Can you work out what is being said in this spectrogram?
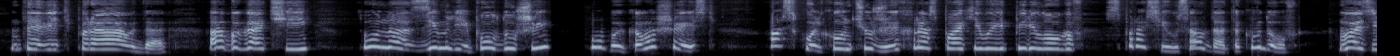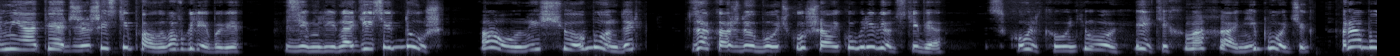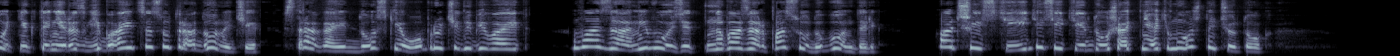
Да ведь правда, а богачи? У нас земли полдуши, у Быкова шесть. А сколько он чужих распахивает перелогов? Спроси у солдаток вдов. Возьми опять же Шестипалова в Глебове. Земли на десять душ, а он еще бондарь. За каждую бочку шайку гребет с тебя. Сколько у него этих лоханий бочек. Работник-то не разгибается с утра до ночи. Строгает доски, обручи набивает. Вазами возит на базар посуду бондарь. От шести-десяти душ отнять можно чуток.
